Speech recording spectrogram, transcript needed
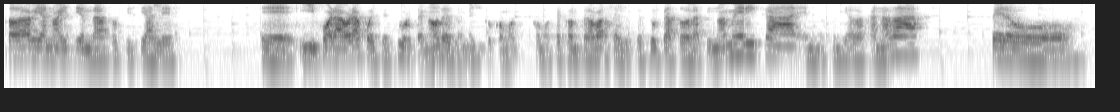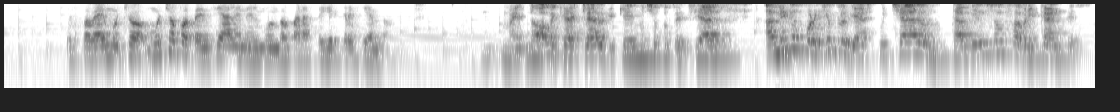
Todavía no hay tiendas oficiales eh, y por ahora pues se surte, ¿no? Desde México, como, como te contaba, se, se surte a toda Latinoamérica, hemos enviado a Canadá, pero pues todavía hay mucho, mucho potencial en el mundo para seguir creciendo. No, me queda claro que, hay mucho potencial. Amigos, por ejemplo, ya escucharon, también son fabricantes.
